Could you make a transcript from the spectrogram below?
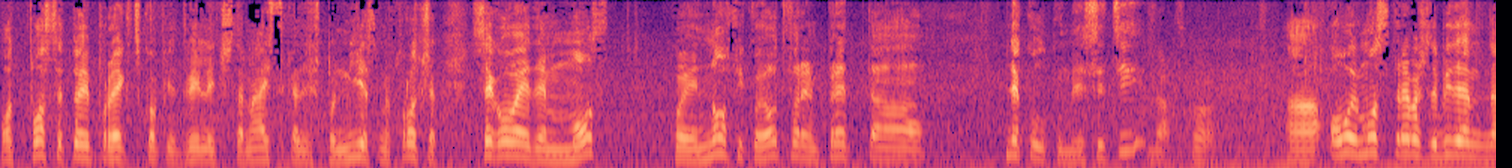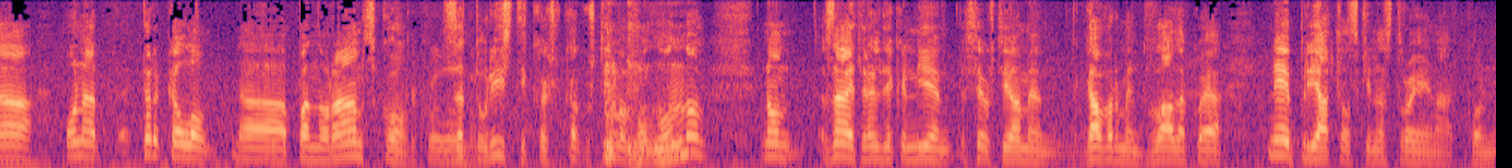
од после тој проект Скопје 2014 каде што ние сме прочем сега ова е еден мост кој е нов и кој е отворен пред а, неколку месеци Да, скоро. А, овој мост требаше да биде на она тркало а, панорамско за туристи како, што- како што има во Лондон, но знаете нели дека ние се уште имаме government влада која не е пријателски настроена кон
